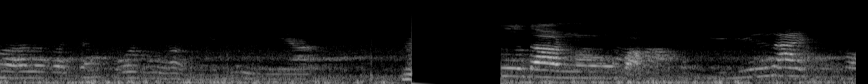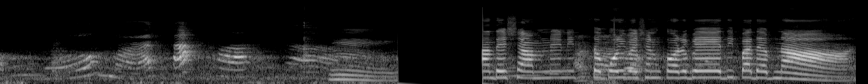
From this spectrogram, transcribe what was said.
ভালোবাসা করব আমি দিয়া উদানো বাবা কিলাই কখনো মাথা হুম আমাদের সামনে নৃত্য আচ্ছা, আচ্ছা। পরিবেশন করবে দীপা দেবনাথ।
